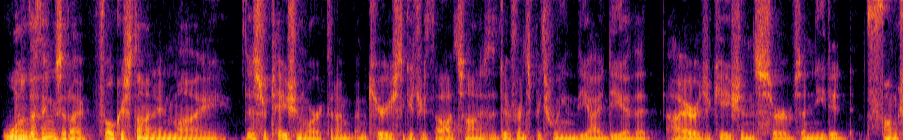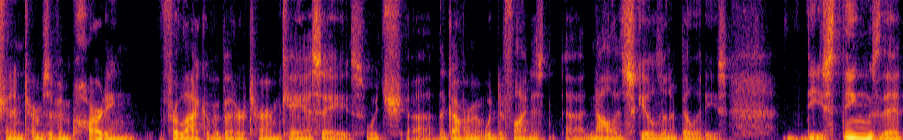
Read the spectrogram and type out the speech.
One of the things that I focused on in my dissertation work that I'm, I'm, curious to get your thoughts on is the difference between the idea that higher education serves a needed function in terms of imparting, for lack of a better term, KSAs, which uh, the government would define as uh, knowledge, skills, and abilities these things that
